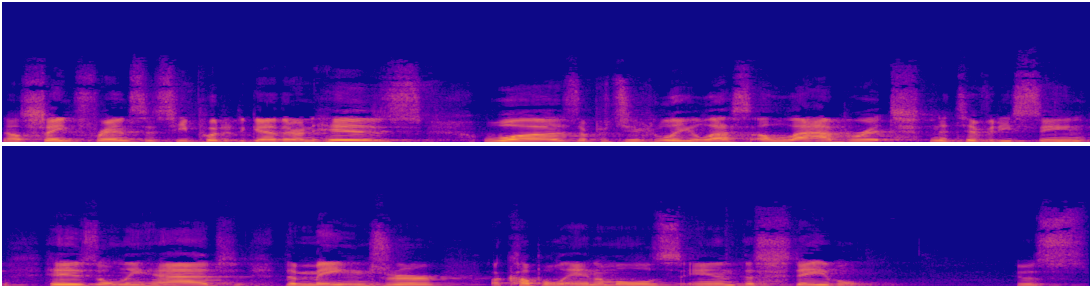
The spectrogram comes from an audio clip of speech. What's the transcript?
Now, St. Francis, he put it together, and his was a particularly less elaborate nativity scene. His only had the manger, a couple animals, and the stable. It was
